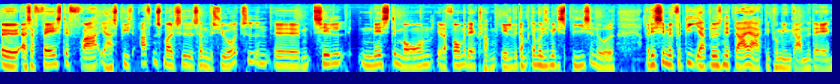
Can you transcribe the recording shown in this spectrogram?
Øh, altså faste fra, jeg har spist aftensmåltid sådan ved 7-8-tiden, øh, til næste morgen, eller formiddag kl. 11, der, der må jeg ligesom ikke spise noget. Og det er simpelthen fordi, jeg er blevet sådan lidt dejagtig på mine gamle dage.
